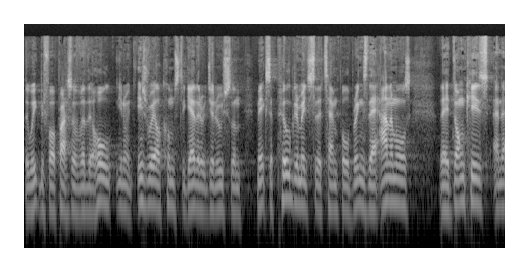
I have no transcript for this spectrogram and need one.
the week before Passover, the whole, you know, Israel comes together at Jerusalem, makes a pilgrimage to the temple, brings their animals, their donkeys and,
